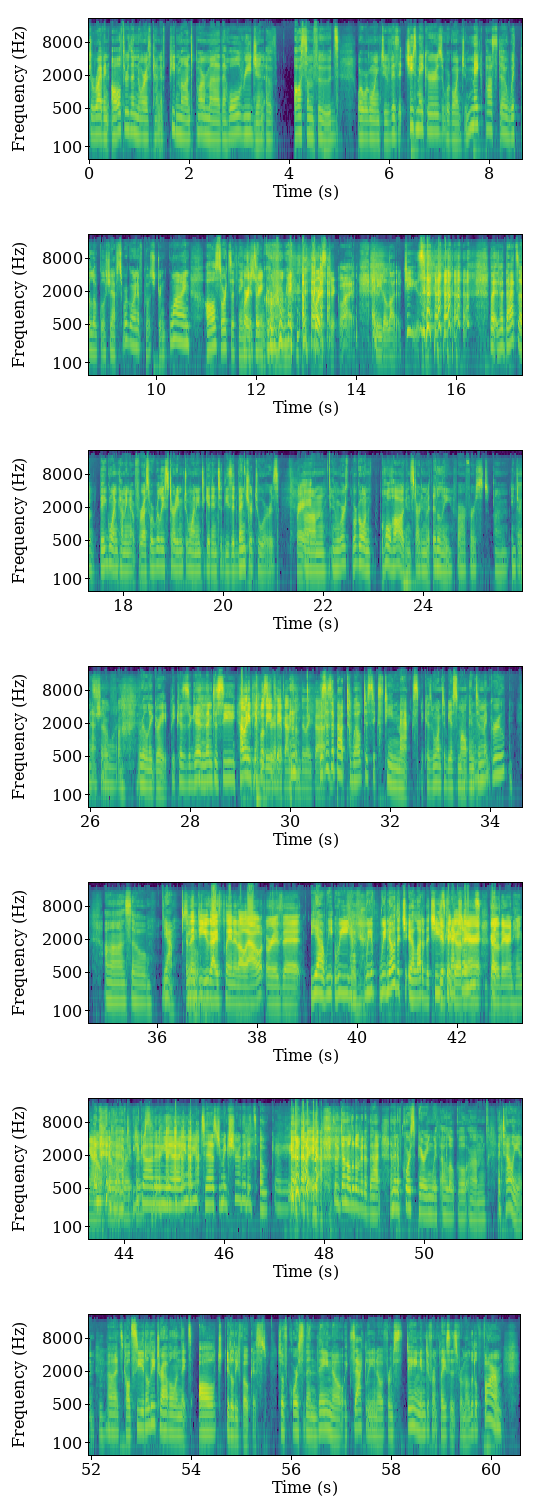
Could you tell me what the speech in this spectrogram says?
driving all through the north, kind of Piedmont, Parma, the whole region of awesome foods, where we're going to visit cheesemakers, we're going to make pasta with the local chefs, we're going to, of course, drink wine, all sorts of things. Of course it's drink a great, of course, drink wine and eat a lot of cheese. but, but that's a big one coming up for us. We're really starting to wanting to get into these adventure tours. Right. Um, and we're we're going whole hog and starting with Italy for our first um, international one. Really great because again, then to see How many people do you take on something like that? This is about twelve to sixteen max because we want to be a small Mm-hmm. intimate group. Uh, so yeah, and then do you guys plan it all out, or is it yeah we we have we we know that a lot of the cheese you have to go connections. there, go there and hang out? For a and little have bit to, you gotta, yeah, you know, you test, you make sure that it's okay. Yeah. So we've done a little bit of that, and then of course pairing with a local um, Italian. Mm-hmm. Uh, it's called See Italy Travel, and it's all Italy focused. So of course, then they know exactly, you know, from staying in different places, from a little farm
